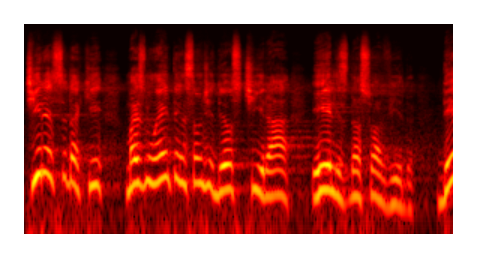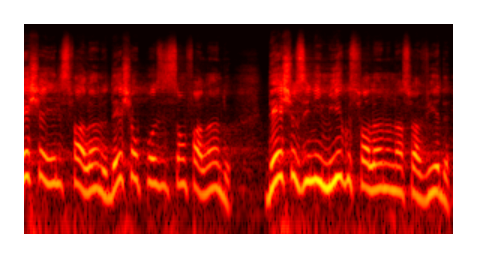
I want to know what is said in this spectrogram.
tira isso daqui. Mas não é a intenção de Deus tirar eles da sua vida. Deixa eles falando, deixa a oposição falando, deixa os inimigos falando na sua vida,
